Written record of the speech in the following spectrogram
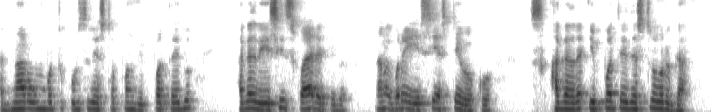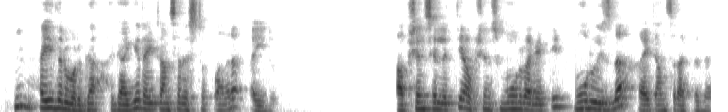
ಹದಿನಾರು, ಒಂಬತ್ತು ಕೂಡಿಸಿದ್ರೆ ಎಷ್ಟಪ್ಪ ಅಂದ್ರೆ ಇಪ್ಪತ್ತೈದು. ಹಾಗಾದ್ರೆ ಎ ಸಿ ಸ್ಕ್ವೇರ್ ಐತಿದು ನನಗೆ ಬರೀ ಎ ಸಿ ಅಷ್ಟೇ ಬೇಕು. ಹಾಗಾದ್ರೆ ಇಪ್ಪತ್ತೈದು ಎಷ್ಟರ ವರ್ಗ? ಹ್ಞೂ ಐದರ ವರ್ಗ. ಹಾಗಾಗಿ ರೈಟ್ ಆನ್ಸರ್ ಎಷ್ಟಪ್ಪ ಅಂದ್ರೆ ಐದು. ಆಪ್ಷನ್ಸ್ ಎಲ್ಲೈತಿ ಆಪ್ಷನ್ಸ್ ಮೂರಾಗೈತಿ ಮೂರು ಇಸ್ ದ ರೈಟ್ ಆನ್ಸರ್ ಆಗ್ತದೆ.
